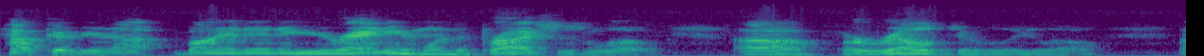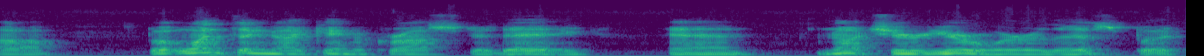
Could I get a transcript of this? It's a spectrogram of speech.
how come you're not buying any uranium when the price is low uh, or relatively low? Uh, but one thing I came across today, and I'm not sure you're aware of this, but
